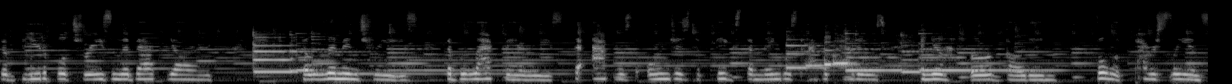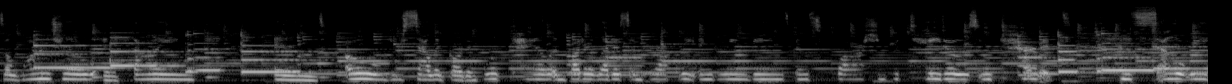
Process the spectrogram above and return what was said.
the beautiful trees in the backyard the lemon trees, the blackberries, the apples, the oranges, the figs, the mangoes, the avocados, and your herb garden full of parsley and cilantro and thyme. And oh, your salad garden full of kale and butter lettuce and broccoli and green beans and squash and potatoes and carrots and celery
